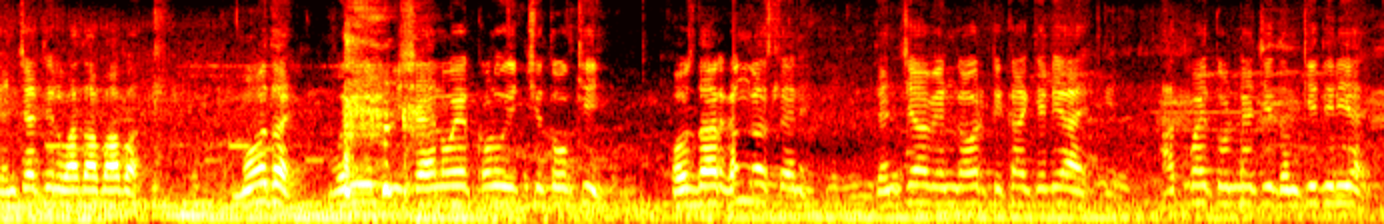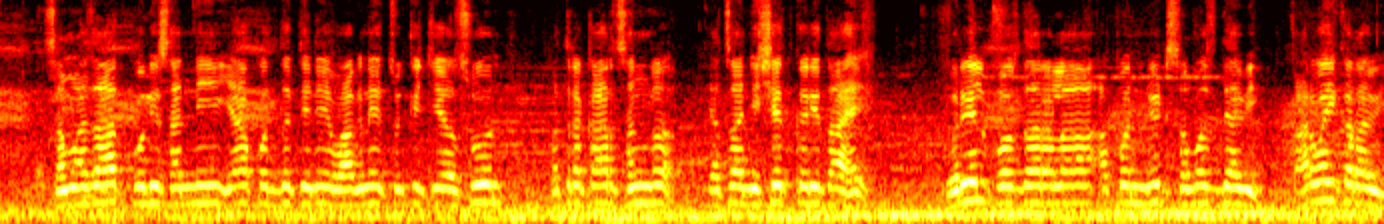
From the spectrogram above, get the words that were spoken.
यांच्यातील वादाबाबत महोदय वरील विषयांवर कळू इच्छितो की फौजदार गंग असल्याने त्यांच्या व्यंगावर टीका केली आहे हातपाय तोडण्याची धमकी दिली आहे. समाजात पोलिसांनी या पद्धतीने वागणे चुकीचे असून पत्रकार संघ याचा निषेध करीत आहे. वरील फौजदाराला आपण नीट समज द्यावी कारवाई करावी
